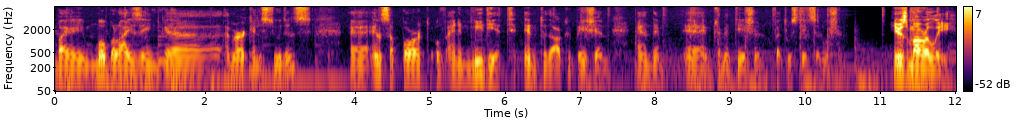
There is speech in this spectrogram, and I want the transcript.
by mobilizing American students uh, in support of an immediate end to the occupation and the uh, implementation of a two state solution. Here's Mara Lee.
